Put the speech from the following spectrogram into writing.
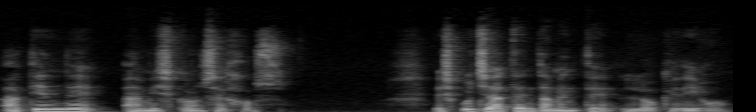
atiende a mis consejos. Escucha atentamente lo que digo.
